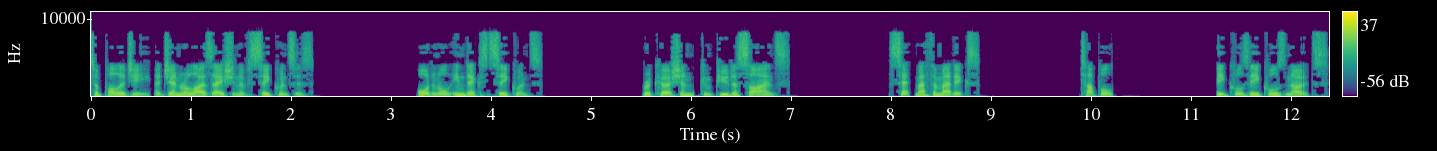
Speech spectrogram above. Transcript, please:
topology a generalization of sequences. Ordinal indexed sequence. Recursion computer science. Set mathematics. Tuple. Equals equals notes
